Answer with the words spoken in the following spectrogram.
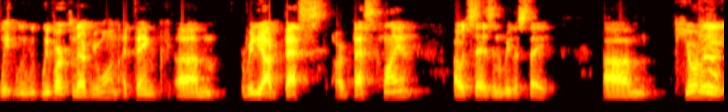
we, we, we've worked with everyone. I think um, really our best our best client, I would say, is in real estate. Um, purely yeah.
